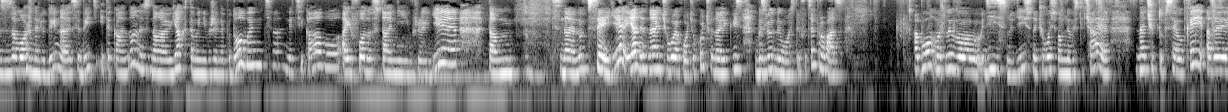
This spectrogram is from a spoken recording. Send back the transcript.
заможна людина сидить і така, ну не знаю, яхта мені вже не подобається, не цікаво, айфон останній вже є, там знаю, ну все є. Я не знаю, чого я хочу. Хочу на якийсь безлюдний острів. Оце про вас. Або, можливо, дійсно, дійсно чогось вам не вистачає, начебто все окей, але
